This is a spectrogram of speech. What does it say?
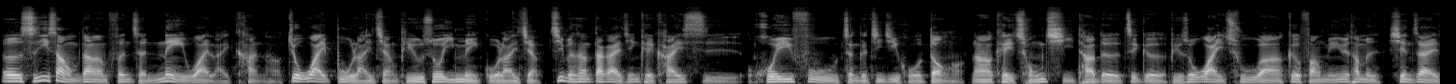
呃，实际上我们当然分成内外来看哈。就外部来讲，比如说以美国来讲，基本上大概已经可以开始恢复整个经济活动哦，那可以重启它的这个，比如说外出啊各方面，因为他们现在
